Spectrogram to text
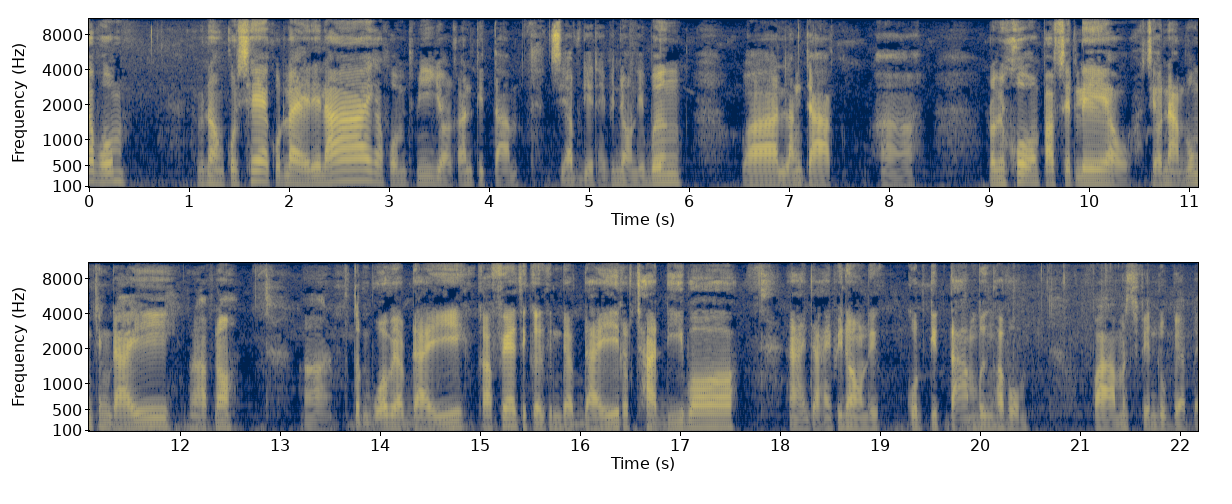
ครับผมพี่น้องกดแชร์กดไลค์ได้หลายครับผมมียอดการติดตามสิอัปเดตให้พี่น้องได้เบิ่งว่าหลังจาก อ่าเราเป็นโค้งปรับเสร็จแล้วเสียวน้ำลงจังใดนะครับเนาะอ่าต้นบัวแบบใดกาแฟจะเกิดขึ้นแบบใดรสชาติดีบอ่าอยากให้พี่น้องได้กดติดตามบิ่งครับผมว่ามันเป็นรูปแบบใด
